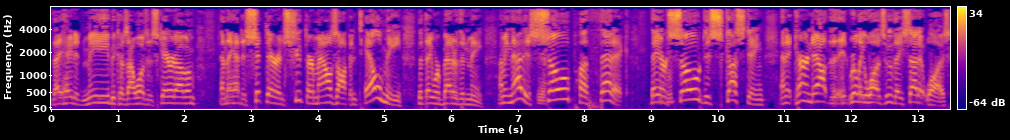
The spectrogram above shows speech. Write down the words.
They hated me because I wasn't scared of them, and they had to sit there and shoot their mouths off and tell me that they were better than me. I mean, that is yeah. so pathetic. They are mm-hmm. so disgusting, and it turned out that it really was who they said it was.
